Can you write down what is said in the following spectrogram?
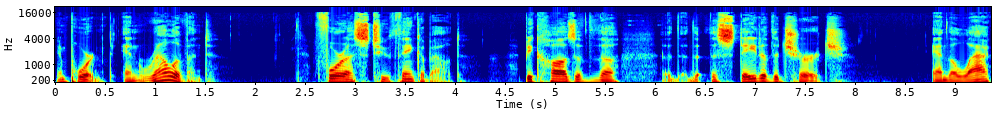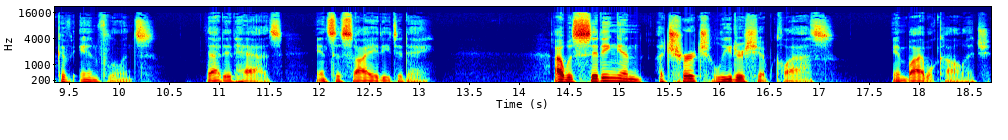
important and relevant for us to think about because of the, the, the state of the church and the lack of influence that it has in society today. I was sitting in a church leadership class in Bible college,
